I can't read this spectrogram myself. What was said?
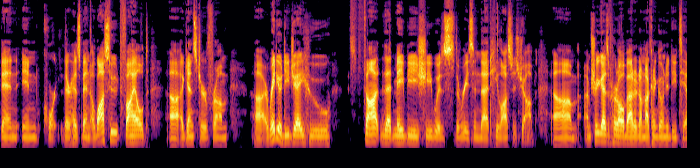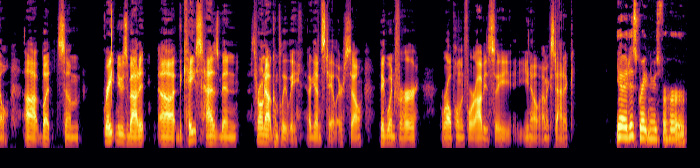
been in court. There has been a lawsuit filed uh, against her from uh, a radio DJ who thought that maybe she was the reason that he lost his job. Um, I'm sure you guys have heard all about it. I'm not going to go into detail, uh, but some great news about it uh, the case has been thrown out completely against Taylor. So big win for her. We're all pulling for her. Obviously, you know, I'm ecstatic. Yeah, it is great news for her.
